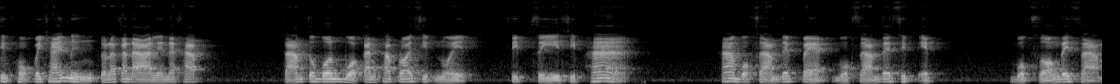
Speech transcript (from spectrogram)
สิบหกไปใช้หนึ่งกรกฎาเลยนะครับสามตัวบนบวกกันครับร้อยสิบหน่วยสิบสี่สิบห้าห้าบวกสามได้แปดบวกสามได้สิบเอ็ดบวกสองได้สาม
